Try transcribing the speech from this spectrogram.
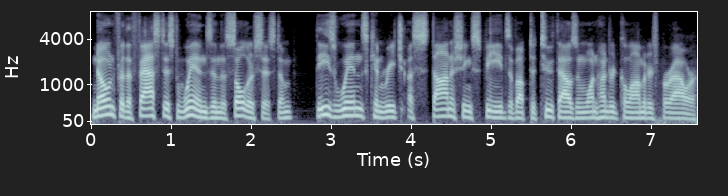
Known for the fastest winds in the solar system, these winds can reach astonishing speeds of up to 2,100 kilometers per hour.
